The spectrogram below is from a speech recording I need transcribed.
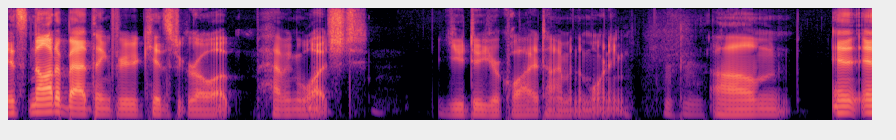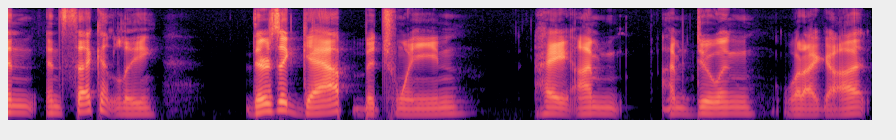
it's not a bad thing for your kids to grow up having watched you do your quiet time in the morning. Mhm. Um, and, and and secondly, there's a gap between, hey, I'm I'm doing what I got,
